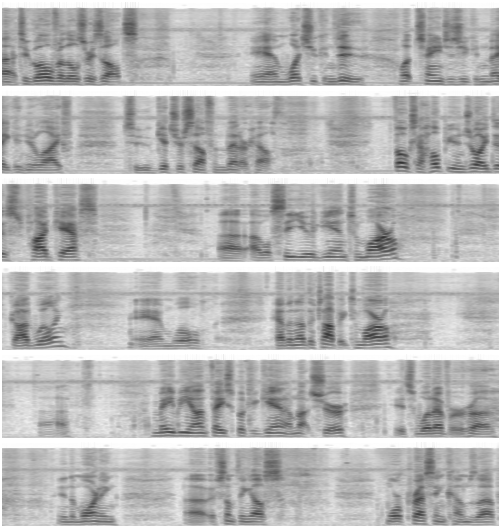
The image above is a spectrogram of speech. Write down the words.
uh, to go over those results and what you can do, what changes you can make in your life to get yourself in better health. Folks, I hope you enjoyed this podcast. Uh, I will see you again tomorrow, God willing, and we'll have another topic tomorrow. Uh, maybe on Facebook again, I'm not sure. It's whatever uh, in the morning. Uh, if something else more pressing comes up,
